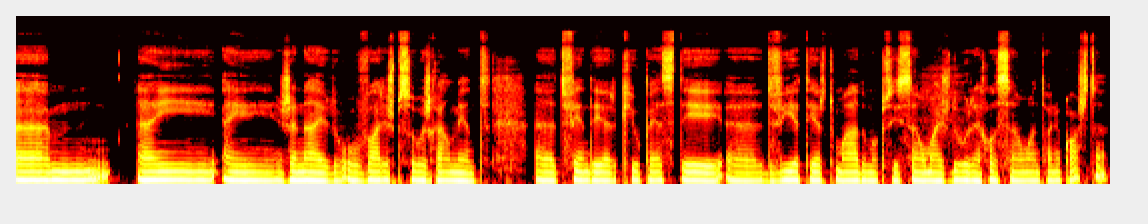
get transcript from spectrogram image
Um, em, em janeiro houve várias pessoas realmente a defender que o PSD uh, devia ter tomado uma posição mais dura em relação a António Costa,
